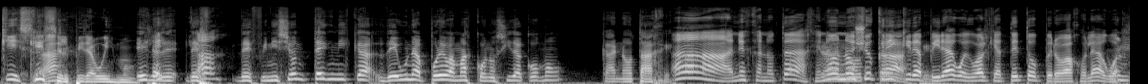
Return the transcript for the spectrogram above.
¿Qué es? ¿Qué es Ah, el piragüismo? Es la de- Eh, de- ah. definición técnica de una prueba más conocida como canotaje. Ah, no es canotaje. No, no, yo creí que era piragua igual que a Teto, pero bajo el agua.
